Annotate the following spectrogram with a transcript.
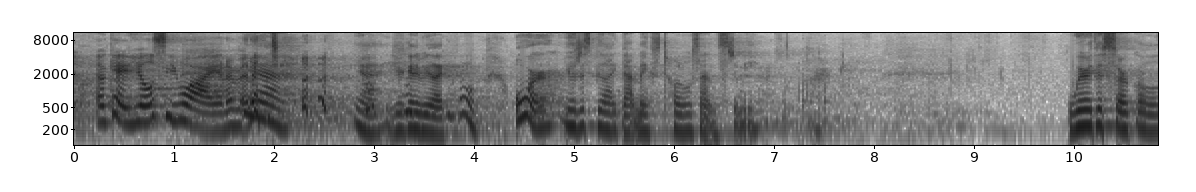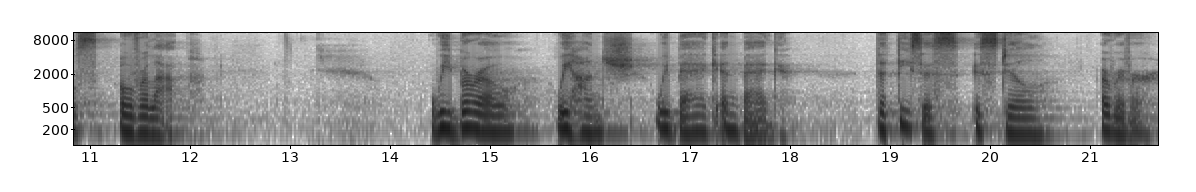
Okay, you'll see why in a minute. yeah, yeah. You're gonna be like, oh, or you'll just be like, that makes total sense to me. Where the circles overlap. We burrow, we hunch, we beg and beg. The thesis is still a river.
